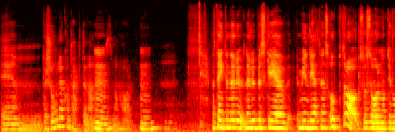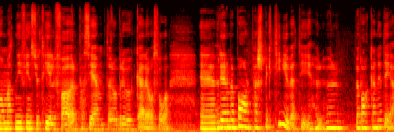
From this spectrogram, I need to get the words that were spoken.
eh, personliga kontakterna Mm. som man har. Mm. Jag tänkte när du, när du beskrev myndighetens uppdrag så sa Mm. du någonting om att ni finns ju till för patienter och brukare och så. Eh, hur är det med barnperspektivet i? Hur, hur bevakar ni det?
